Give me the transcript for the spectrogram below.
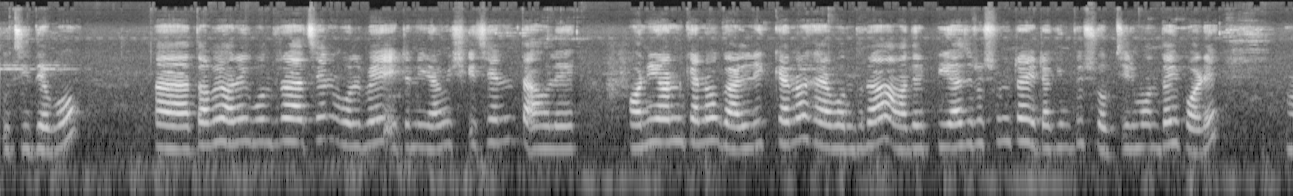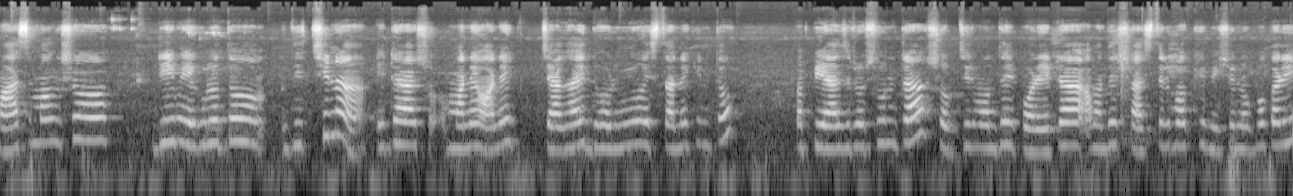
কুচি দেব। তবে অনেক বন্ধুরা আছেন, বলবে এটা নিরামিষ কিচেন, তাহলে অনিয়ন কেন, গার্লিক কেন? হ্যাঁ বন্ধুরা, আমাদের পেঁয়াজ রসুনটা, এটা কিন্তু সবজির মধ্যেই পড়ে। মাছ, মাংস, ডিম এগুলো তো দিচ্ছি না। এটা মানে অনেক জায়গায় ধর্মীয় স্থানে কিন্তু পেঁয়াজ রসুনটা সবজির মধ্যেই পড়ে। এটা আমাদের স্বাস্থ্যের পক্ষে ভীষণ উপকারী।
